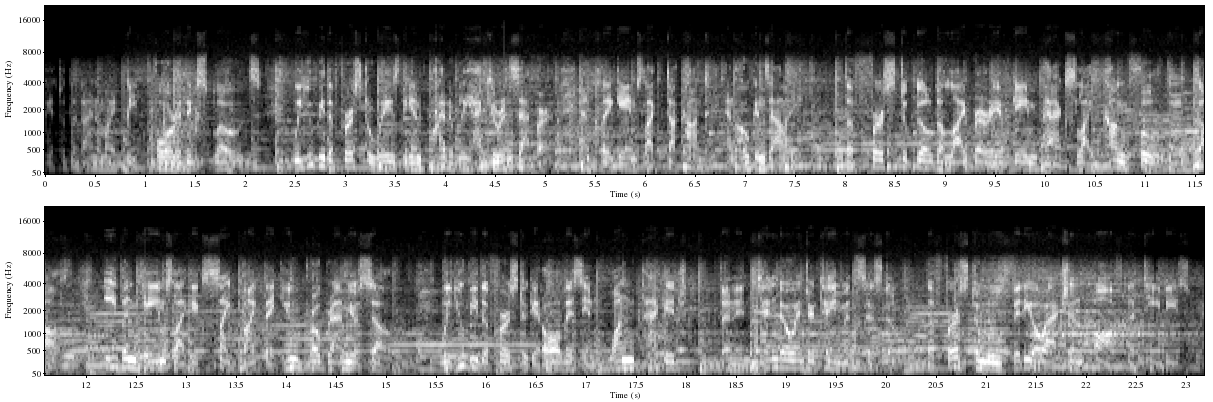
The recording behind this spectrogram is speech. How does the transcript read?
get to the dynamite before it explodes? Will you be the first to raise the incredibly accurate zapper and play games like Duck Hunt and Hogan's Alley? The first to build a library of game packs like Kung Fu, golf, even games like Excitebike that you program yourself? Will you be the first to get all this in one package? The Nintendo Entertainment System, the first to move video action off the TV screen.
